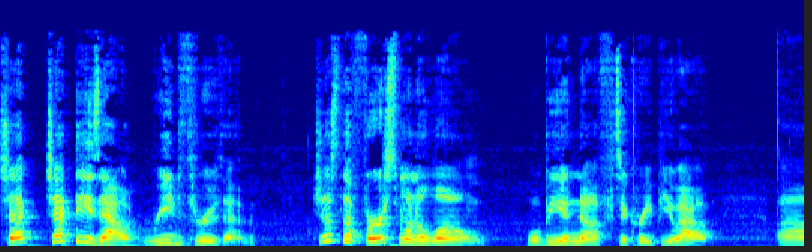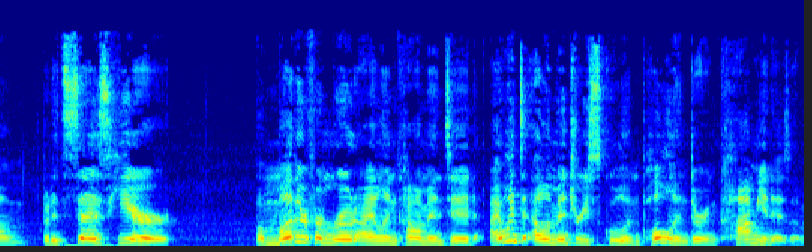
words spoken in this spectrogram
Check check these out. Read through them. Just the first one alone will be enough to creep you out. Um, but it says here, a mother from Rhode Island commented, "I went to elementary school in Poland during communism,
